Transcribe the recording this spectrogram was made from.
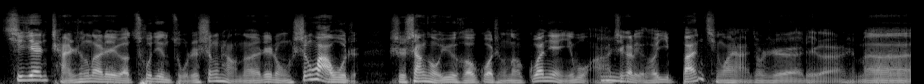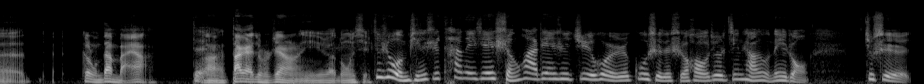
期间产生的这个促进组织生长的这种生化物质，是伤口愈合过程的关键一步啊！这个里头一般情况下就是这个什么各种蛋白啊，对啊，大概就是这样一个东西。就是我们平时看那些神话电视剧或者是故事的时候，就是经常有那种。就是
